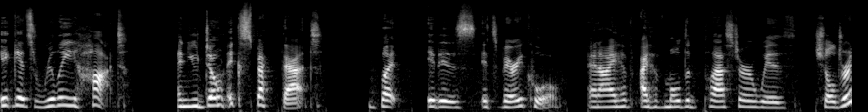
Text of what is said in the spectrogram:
it gets really hot and you don't expect that but it is it's very cool and i have i have molded plaster with children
